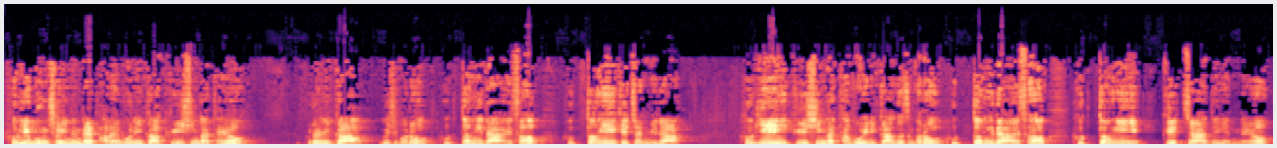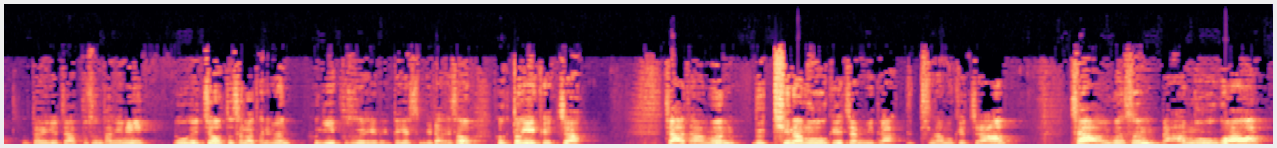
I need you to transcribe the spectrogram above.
흙이 뭉쳐 있는데, 밤에 보니까 귀신 같아요. 그러니까 이것이 바로 흙덩이다 해서 흙덩이 괴자입니다. 흙이 귀신 같아 보이니까 그것은 바로 흙덩이다 해서 흙덩이 괴자 되겠네요. 흙덩이 괴자, 붓은 당연히 요거겠죠? 뜻을 나타내는 흙이 부수 되겠습니다. 그래서 흙덩이 괴자. 자, 다음은 느티나무 괴자입니다. 느티나무 괴자. 자, 이것은 나무가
